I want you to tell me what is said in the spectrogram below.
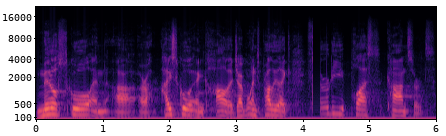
middle school and uh, or high school and college. I went to probably like 30 plus concerts.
